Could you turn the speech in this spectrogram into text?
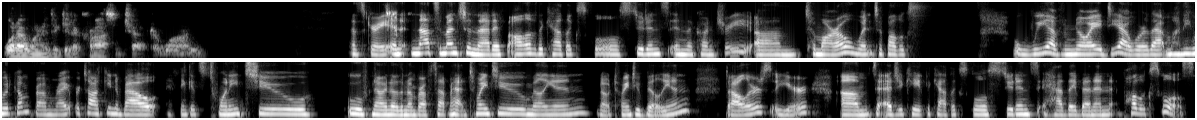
what I wanted to get across in chapter one. That's great. And not to mention that if all of the Catholic school students in the country um, tomorrow went to public we have no idea where that money would come from, right? We're talking about, I think it's 22 oof, now I know the number off the top of my head, 22 million, no, 22 billion dollars a year um, to educate the Catholic school students had they been in public schools.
